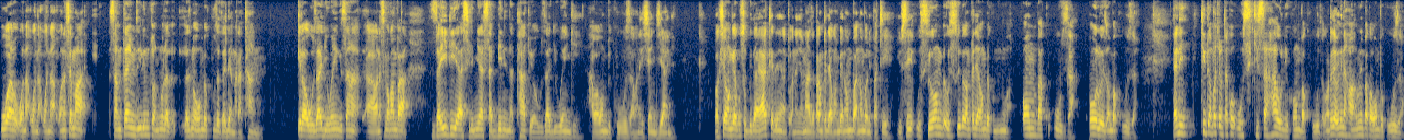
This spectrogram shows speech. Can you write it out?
huwa wana, wana, wana, wanasema sometimes ili mtu anunue lazima uombe kuuza zaidi ya mara tano. Ila wauzaji wengi sana uh, wanasema kwamba zaidi ya asilimia sabini na tatu ya wauzaji wengi hawaombi kuuza wanaishia njiani. Wakishaongea kuhusu bidhaa yake then ananyamaza mpaka mteja akwambia naomba naomba unipatie. You see usiombe usisubiri mpaka mteja aombe kununua. Omba kuuza. Always omba kuuza. Yaani kitu ambacho unatakiwa usikisahau ni kuomba kuuza. Kuna wateja wengine hawanunui mpaka waombe kuuza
